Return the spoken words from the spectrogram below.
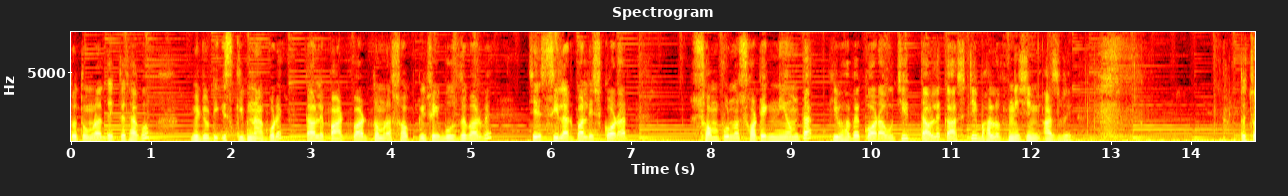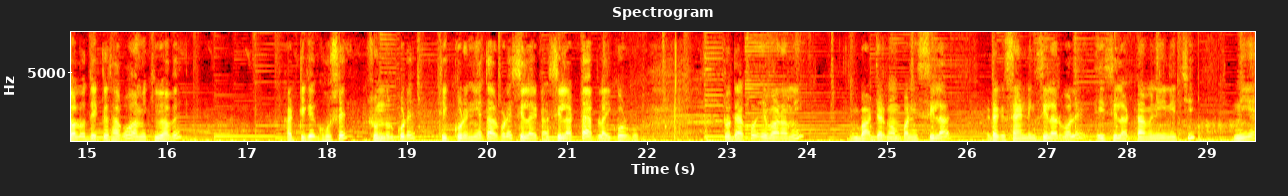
তো তোমরা দেখতে থাকো ভিডিওটি স্কিপ না করে তাহলে পার্ট পার্ট তোমরা সব কিছুই বুঝতে পারবে যে সিলার পালিশ করার সম্পূর্ণ সঠিক নিয়মটা কীভাবে করা উচিত, তাহলে কাজটি ভালো ফিনিশিং আসবে। তো চলো দেখতে থাকো আমি কীভাবে খাটটিকে ঘষে সুন্দর করে ঠিক করে নিয়ে তারপরে সিলাইটা সিলারটা অ্যাপ্লাই করব। তো দেখো এবার আমি বার্জার কোম্পানির সিলার এটাকে স্যান্ডিং সিলার বলে, এই সিলারটা আমি নিয়ে নিচ্ছি। নিয়ে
